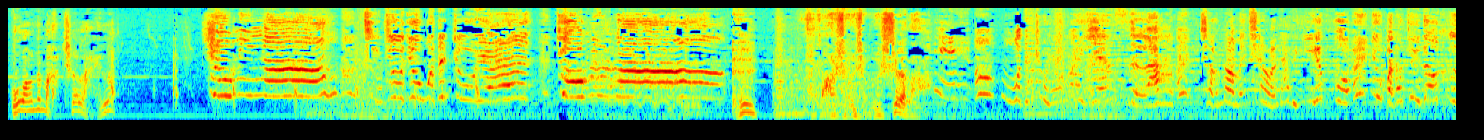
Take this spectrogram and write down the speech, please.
国王的马车来了，救命啊！请救救我的主人！救命啊！发生什么事了？强盗们抢了他的衣服，又把他推到河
